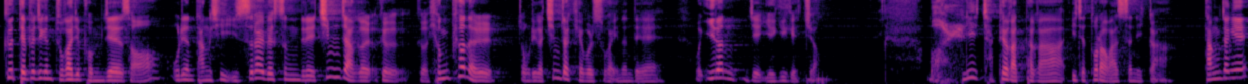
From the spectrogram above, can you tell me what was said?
그 대표적인 두 가지 범죄에서 우리는 당시 이스라엘 백성들의 짐작을 그, 그 형편을 좀 우리가 짐작해 볼 수가 있는데 뭐 이런 이제 얘기겠죠. 멀리 잡혀갔다가 이제 돌아왔으니까 당장에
